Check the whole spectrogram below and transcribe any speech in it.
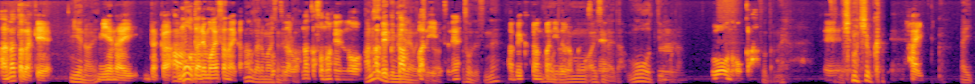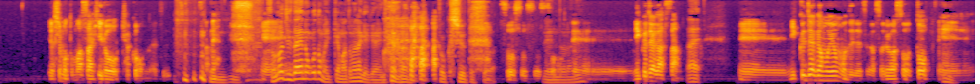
あなただけ見えない？見えない。だか、もう誰も愛さないかな。もう誰も愛さないか。なんかその辺の、アベックカンパニーですね。そうですね。アベックカンパニーの、誰も愛せないだ。ウォーっていう方だ。ウォーの方か。そうだね。え行きましょうか。はい。はい。吉本昌弘脚本のやつですかね。その時代のことも一回まとめなきゃいけないんだよな。特集としては。そうそうそうそう。え肉じゃがさん。はい。えー、肉じゃがも4文字ですが、それはそうと、えー、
